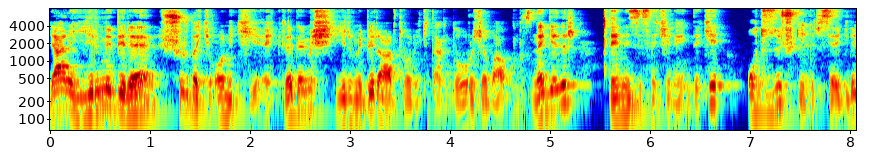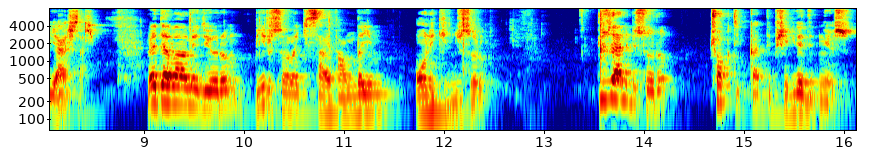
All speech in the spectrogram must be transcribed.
Yani 21'e şuradaki 12'yi ekle demiş. 21 artı 12'den doğru cevabımız ne gelir? Denizli seçeneğindeki 33 gelir sevgili gençler. Ve devam ediyorum. Bir sonraki sayfamdayım. 12. soru. Güzel bir soru. Çok dikkatli bir şekilde dinliyorsun.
